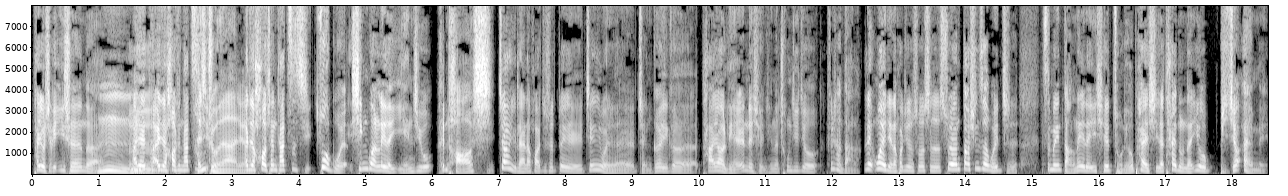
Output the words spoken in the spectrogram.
他又是个医生的，嗯，而且他而且号称他自己很准啊，而且号称他自己做过新冠类的研究，很讨喜。这样一来的话，就是对菅义伟的整个一个他要连任的选情的冲击就非常大了。另外一点的话，就是说是虽然到现在为止，自民党内的一些主流派系的态度呢又比较暧昧，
